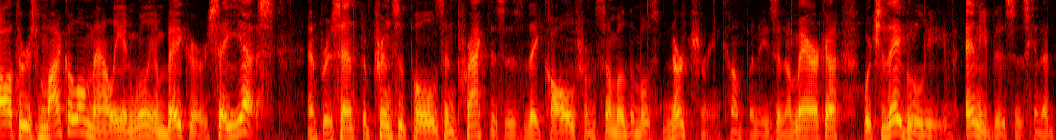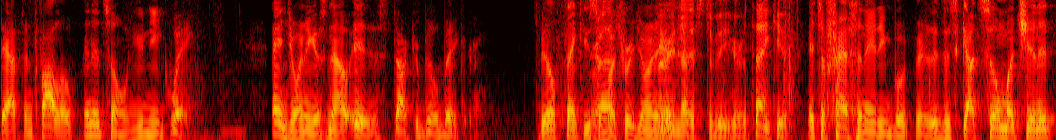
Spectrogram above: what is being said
Authors Michael O'Malley and William Baker say yes and present the principles and practices they called from some of the most nurturing companies in America, which they believe any business can adapt and follow in its own unique way. And joining us now is Dr. Bill Baker. Bill, thank you so much for joining very us. Very nice to be here. Thank you. It's a fascinating book, Bill. It's got so much in it.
